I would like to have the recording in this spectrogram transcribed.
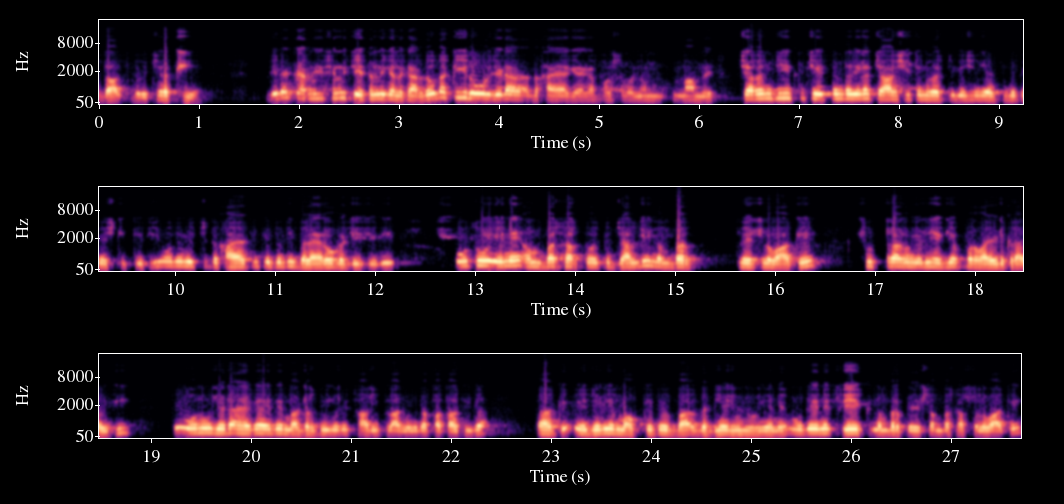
ਅਦਾਲਤ ਦੇ ਵਿੱਚ ਰੱਖੀ ਹੈ। ਜਿਹੜਾ ਕਰਨਜੀਤ ਸਿੰਘ ਚੇਤਨ ਦੀ ਗੱਲ ਕਰਦੇ ਉਹਦਾ ਕੀ ਰੋਲ ਜਿਹੜਾ ਦਿਖਾਇਆ ਗਿਆ ਹੈਗਾ ਪੁਲਿਸ ਵੱਲੋਂ ਮਾਮਲੇ 'ਚ? ਚਰਨਜੀਤ ਚੇਤਨ ਦਾ ਜਿਹੜਾ ਚਾਰ ਸ਼ੀਟ ਇਨਵੈਸਟੀਗੇਸ਼ਨ ਏਜੰਸੀ ਨੇ ਪੇਸ਼ ਕੀਤੀ ਸੀ ਉਹਦੇ ਵਿੱਚ ਦਿਖਾਇਆ ਸੀ ਕਿ ਜਿਹੜੀ ਬਲੈਰੋ ਗੱਡੀ ਸੀਗੀ ਉਹ ਤੋਂ ਇਹਨੇ ਅੰਮ੍ਰਿਤਸਰ ਤੋਂ ਇੱਕ ਜਾਲੀ ਨੰਬਰ ਪਲੇਟ ਲਵਾ ਕੇ ਸ਼ੂਟਰਾਂ ਨੂੰ ਜਿਹੜੀ ਹੈਗੀ ਪ੍ਰੋਵਾਈਡ ਕਰਾਈ ਸੀ। ਤੇ ਉਹਨੂੰ ਜਿਹੜਾ ਹੈਗਾ ਇਹਦੇ ਮਰਡਰ ਦੀ ਜਿਹੜੀ ਸਾਰੀ ਪਲਾਨਿੰਗ ਦਾ ਪਤਾ ਸੀਗਾ ਤਾਂ ਕਿ ਇਹ ਜਿਹੜੀਆਂ ਮੌਕੇ ਤੇ ਗੱਡੀਆਂ ਯੂਜ਼ ਹੋਈਆਂ ਨੇ ਉਹਦੇ ਇਹਨੇ ਫੇਕ ਨੰਬਰ ਪਲੇਟਸ ਅੰਮ੍ਰਿਤਸਰ ਤੋਂ ਲਵਾ ਕੇ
